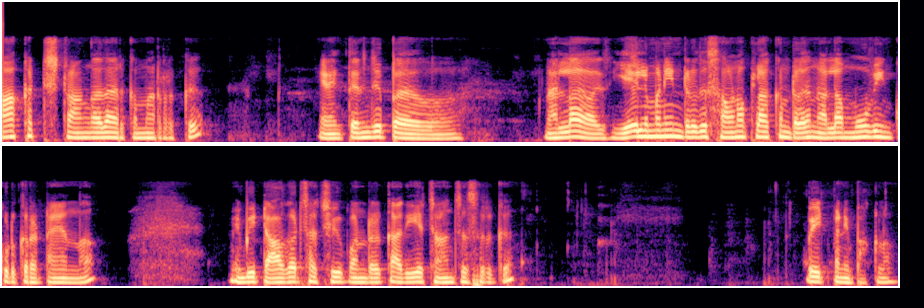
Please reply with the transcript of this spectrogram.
மார்க்கெட் ஸ்ட்ராங்காக தான் இருக்க மாதிரி இருக்குது எனக்கு தெரிஞ்சு இப்போ நல்லா ஏழு மணின்றது செவன் ஓ கிளாக்ன்றது நல்லா மூவிங் கொடுக்குற டைம் தான். மேபி டார்கெட்ஸ் அச்சீவ் பண்ணுறதுக்கு அதிக சான்சஸ் இருக்குது வெயிட் பண்ணி பார்க்கலாம்.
